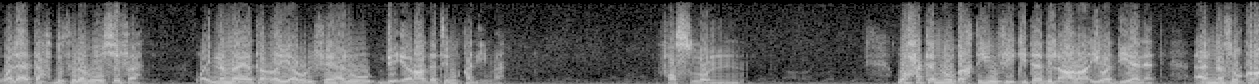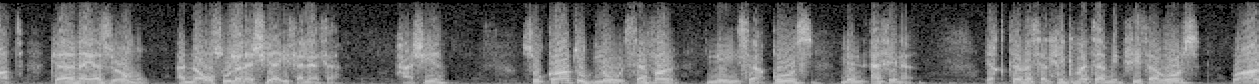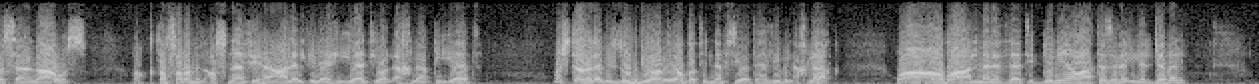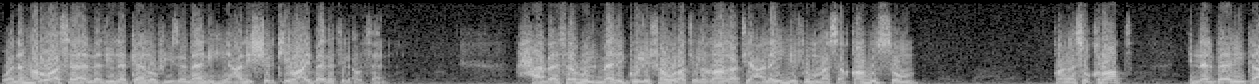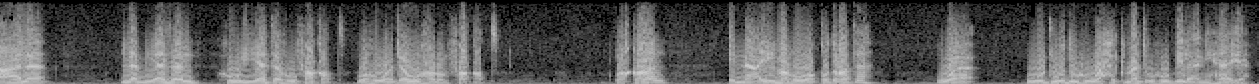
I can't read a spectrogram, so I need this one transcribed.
ولا تحدث له صفة وإنما يتغير الفعل بإرادة قديمة. فصل. وحكى النوبختي في كتاب الآراء والديانات أن سقراط كان يزعم أن أصول الأشياء ثلاثة. حاشية سقراط بن سفر نيساقوس من أثينا. اقتبس الحكمة من فيثاغورس وأرسالاوس واقتصر من أصنافها على الإلهيات والأخلاقيات واشتغل بالزهد ورياضة النفس وتهذيب الأخلاق وأعرض عن ملذات الدنيا واعتزل إلى الجبل ونهى الرؤساء الذين كانوا في زمانه عن الشرك وعبادة الأوثان. حبسه الملك لثورة الغاغة عليه ثم سقاه السم. قال سقراط إن الباري تعالى لم يزل هويته فقط وهو جوهر فقط. وقال إن علمه وقدرته ووجوده وحكمته بلا نهاية.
